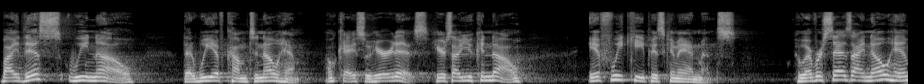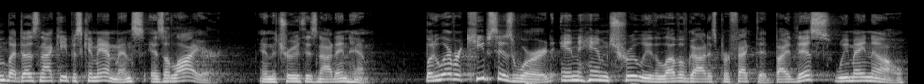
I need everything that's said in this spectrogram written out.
By this we know that we have come to know him. Okay, so here it is. Here's how you can know if we keep his commandments. Whoever says, I know him, but does not keep his commandments, is a liar, and the truth is not in him. But whoever keeps his word, in him truly the love of God is perfected. By this we may know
